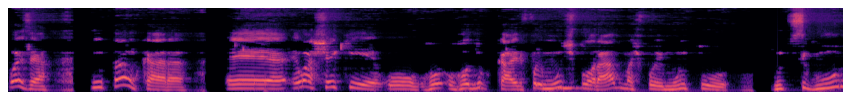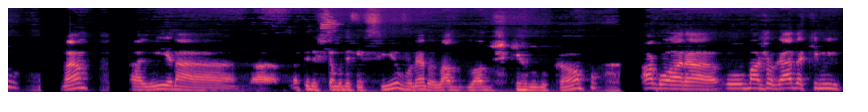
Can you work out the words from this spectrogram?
pois é. Então, cara, é, eu achei que o, o Rodrigo Caio foi muito explorado, mas foi muito, muito seguro né? ali na, na, naquele sistema defensivo, né? do, lado, do lado esquerdo do campo. Agora, uma jogada que me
